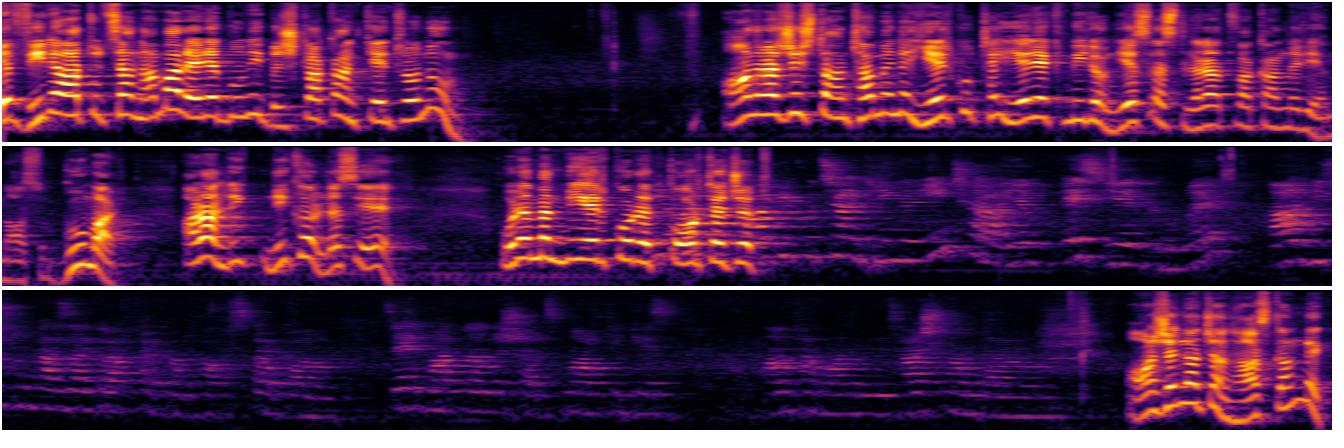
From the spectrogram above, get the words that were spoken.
եւ վիրահատության համար Էրեբունի բժշկական կենտրոնում անհրաժեշտ ընդամենը 2 թե 3 միլիոն, ես ըստ լրատվականների եմ ասում, գումար։ Արա Նիկոլ, լսի է։ Ուրեմն մի երկու օր այդ կորտեջը Անժելա ջան, հասկանում եք,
